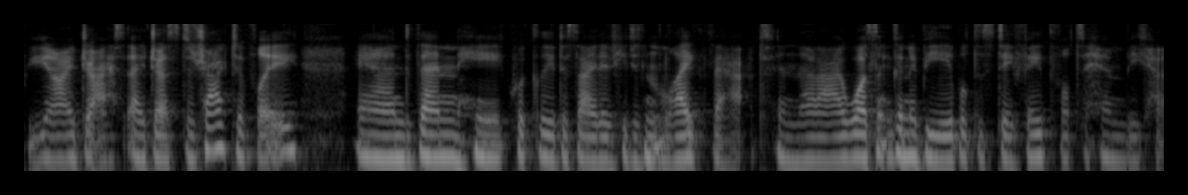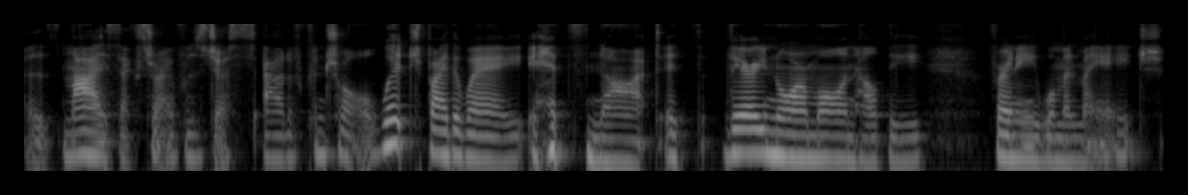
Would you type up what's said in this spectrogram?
you know, I dressed, I dressed attractively. And then he quickly decided he didn't like that and that I wasn't going to be able to stay faithful to him because my sex drive was just out of control, which, by the way, it's not. It's very normal and healthy for any woman my age.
